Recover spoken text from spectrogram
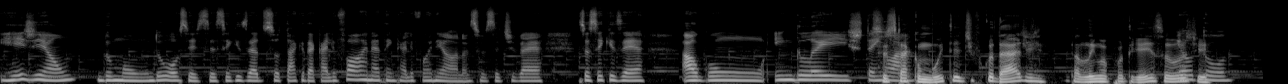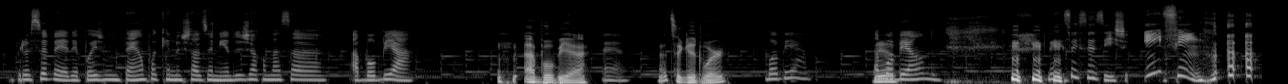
região do mundo, ou seja, se você quiser do sotaque da Califórnia, tem californiana. Se você tiver, se você quiser algum inglês, tem você lá. Você está com muita dificuldade da língua portuguesa hoje? Eu tô. Pra você ver, depois de um tempo aqui nos Estados Unidos já começa a bobear. a bobear. É. That's a good word. Bobear. Tá Yeah. bobeando? Nem sei se existe. Enfim.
